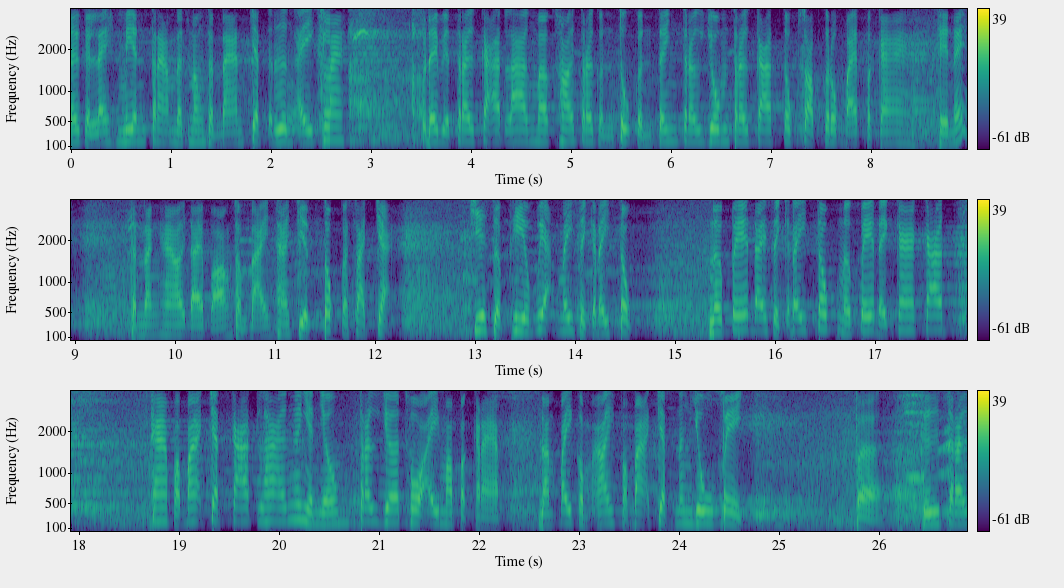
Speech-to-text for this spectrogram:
នៅកិលេសមានត្រាំនៅក្នុងសន្តានចិត្តរឿងអីខ្លះ ប្តីវាត្រូវកើតឡើងមកហើយត្រូវកន្ទុកកន្ទិញត្រូវយំត្រូវកើតទុកសពគ្រប់បែបប្រការឃើញទេតំណឹងហើយដែលព្រះអង្គសម្ដែងថាជាទុក្ខសច្ចៈជាសភាវៈនៃសេចក្តីទុក្ខនៅពេលដែលសេចក្តីទុក្ខនៅពេលដែលការកើតការប្របាក់ចិត្តកើតឡើងញាតិញោមត្រូវយកធัวអីមកប្រក្រាបដើម្បីកុំឲ្យប្របាក់ចិត្តនឹងយូរពេក បើគឺត្រូវ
